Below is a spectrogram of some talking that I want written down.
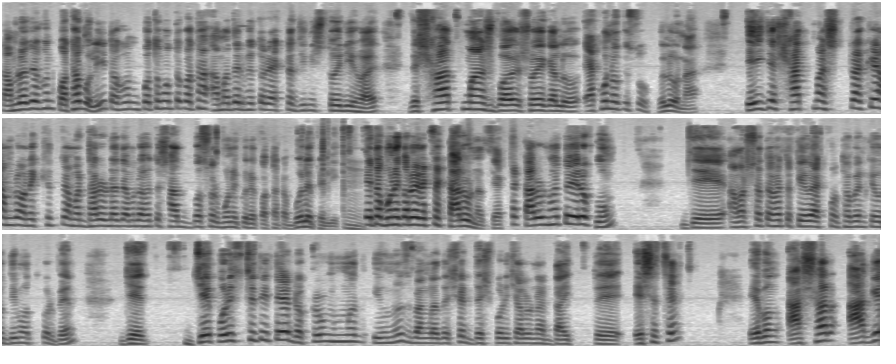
আমরা যখন কথা বলি তখন প্রথমত কথা আমাদের ভেতরে একটা জিনিস তৈরি হয় যে সাত মাস বয়স হয়ে গেল এখনও কিছু হলো না। এই যে সাত মাসটাকে আমরা অনেক ক্ষেত্রে আমার ধারণা যে আমরা হয়তো সাত বছর মনে করে কথাটা বলে ফেলি। এটা মনে করার একটা কারণ আছে। একটা কারণ হয়তো এরকম যে আমার সাথে হয়তো কেউ একমত হবেন কেউ দ্বিমত করবেন যে যে পরিস্থিতিতে ডক্টর মোহাম্মদ ইউনুস বাংলাদেশের দেশ পরিচালনার দায়িত্বে এসেছেন এবং আসার আগে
